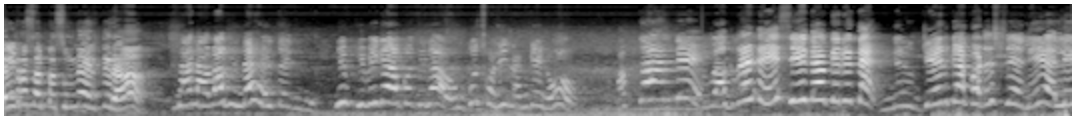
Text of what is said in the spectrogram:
ಎಲ್ಲರೂ ಸ್ವಲ್ಪ ಸುಮ್ಮನೆ ಇರ್ತೀರಾ? ನಾನು ಅವಾಗಿಂದ ಹೇಳ್ತಾ ಇದ್ದೀನಿ. ನೀವು ಕಿವಿಗೆ ಹಾಕೋದಿಲ್ಲ ಉಗ್ಗಿಸ್ಕೊಳ್ಳಿ ನನಗೇನು ಅಕ್ಕ ಅಂತೆ ಒಗ್ಗರಣೆ ಸೀದೋಗಿರುತ್ತೆ ನೀವು ಜೇನ್ಗೆ ಕೊಡಿಸ್ತೀನಿ ಅಲ್ಲಿ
